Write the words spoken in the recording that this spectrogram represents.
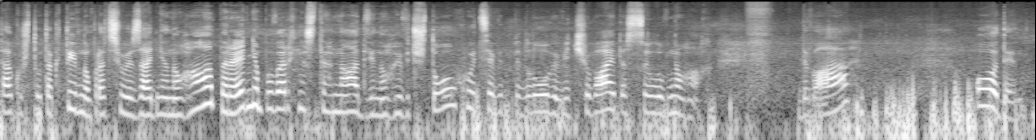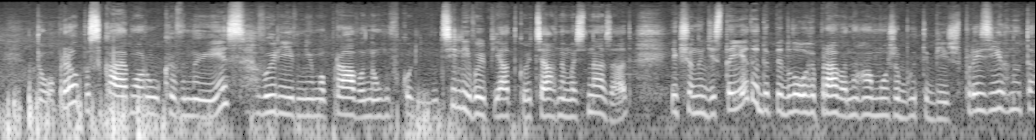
Також тут активно працює задня нога, передня поверхня стегна, дві ноги відштовхуються від підлоги, відчуваєте силу в ногах. Два, один. Добре, опускаємо руки вниз, вирівнюємо праву ногу в колінці, лівою п'яткою тягнемось назад. Якщо не дістаєте до підлоги, права нога може бути більш призігнута.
